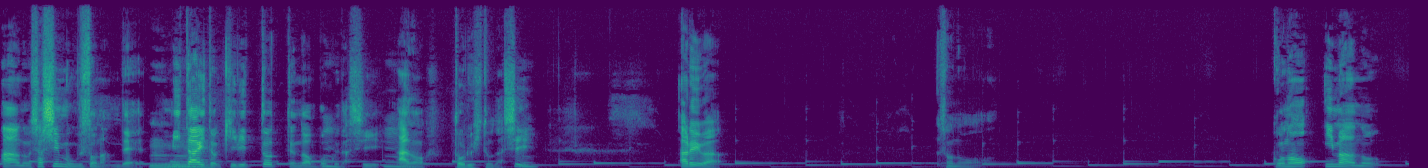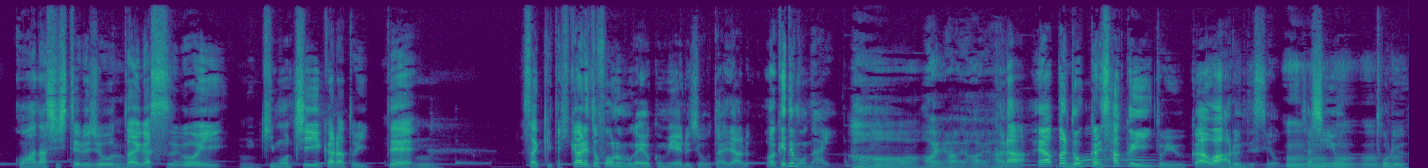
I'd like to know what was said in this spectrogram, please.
あの写真も嘘なんで、うん。見たいと切り取ってるのは僕だし、うん。あの撮る人だし、うん。あるいはそのこの今のお話ししてる状態がすごいうん。気持ちいいからといって、さっき言った光とフォルムがよく見える状態であるわけでもないああ、はいはいはいはい。から、やっぱりどっかに作為というかはあるんですよ、うん写真を撮る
